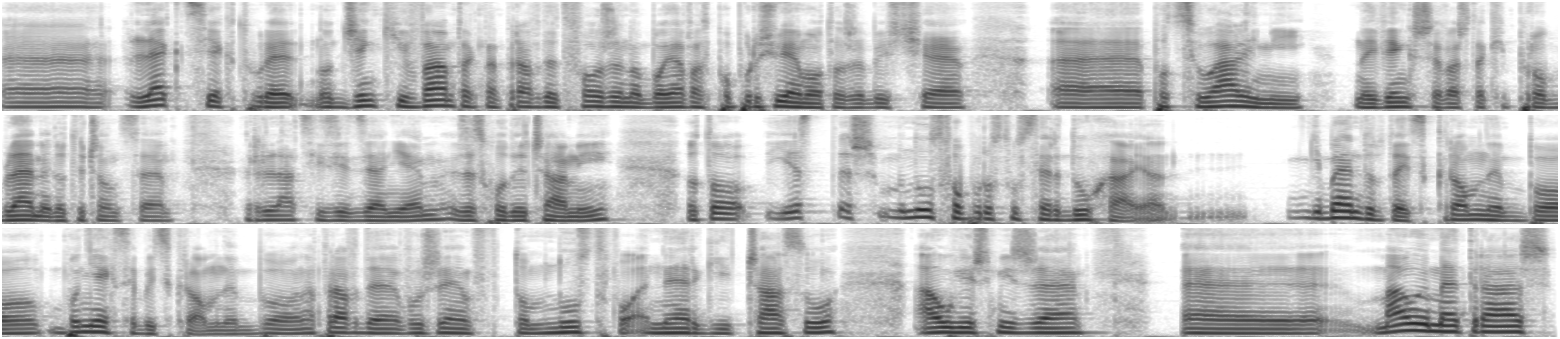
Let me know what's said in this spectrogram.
e, lekcje, które no, dzięki Wam tak naprawdę tworzę, no bo ja Was poprosiłem o to, żebyście e, podsyłali mi największe Wasze takie problemy dotyczące relacji z jedzeniem, ze słodyczami, no to jest też mnóstwo po prostu serducha. Ja nie będę tutaj skromny, bo, bo nie chcę być skromny, bo naprawdę włożyłem w to mnóstwo energii, czasu, a uwierz mi, że e, mały metraż,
